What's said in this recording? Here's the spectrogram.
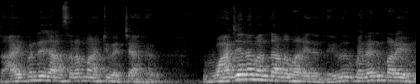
സാഹിബിന്റെ ശാസ്ത്രം മാറ്റി വെച്ചാൽ വചനം എന്താണ് പറയുന്നത്? ഇത് പലരും പറയും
